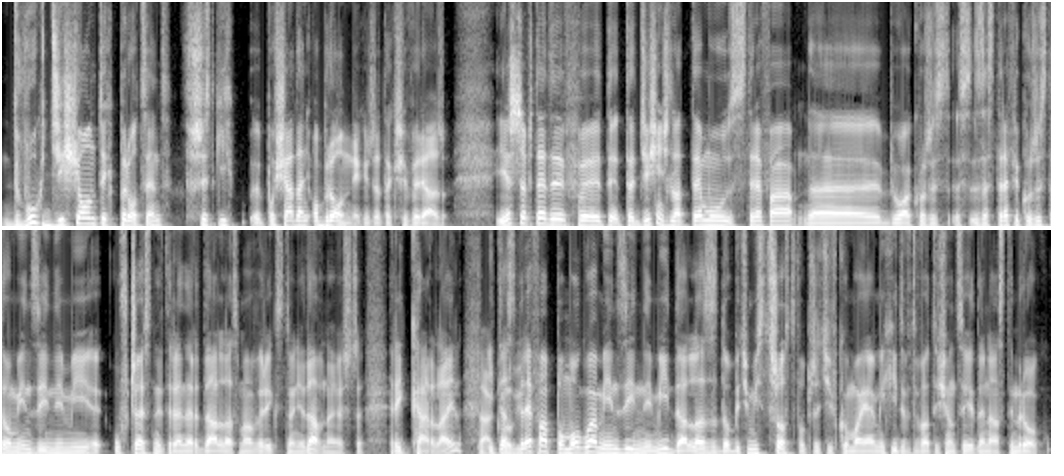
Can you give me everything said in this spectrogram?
dwóch dziesiątych procent wszystkich e, posiadań obronnych, że tak się wyrażę. Jeszcze wtedy, w te, te 10 lat temu strefa e, była, ze strefy korzystał między innymi ówczesny trener Dallas Mavericks do niedawna jeszcze, Rick Carlisle tak, i ta strefa pomogła między innymi Zdobyć mistrzostwo przeciwko Miami Heat w 2011 roku roku.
